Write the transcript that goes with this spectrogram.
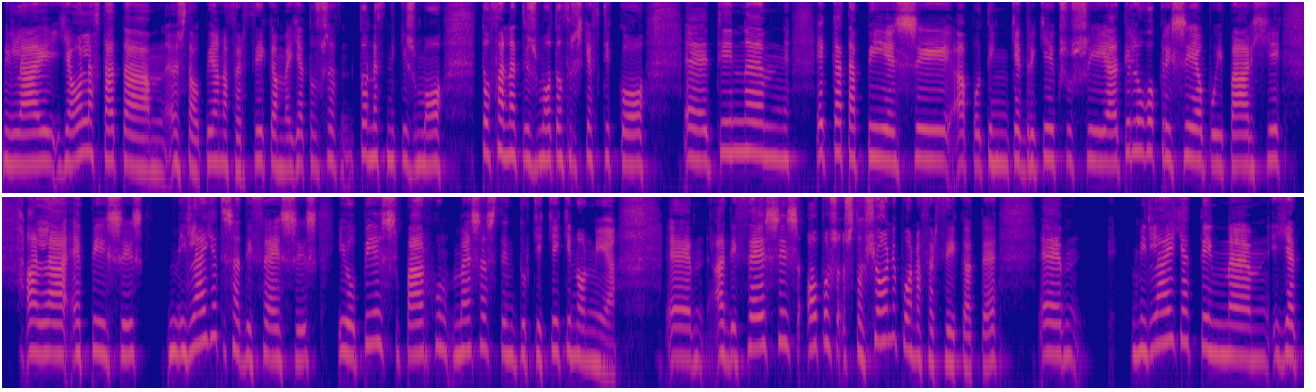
μιλάει για όλα αυτά τα, στα οποία αναφερθήκαμε, για τον εθνικισμό, τον φανατισμό, τον θρησκευτικό, ε, την ε, καταπίεση από την κεντρική εξουσία, τη λογοκρισία που υπάρχει, αλλά επίσης μιλάει για τις αντιθέσεις οι οποίες υπάρχουν μέσα στην τουρκική κοινωνία. Ε, αντιθέσεις όπως στο χιόνι που αναφερθήκατε, ε, μιλάει για, την, ε, για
